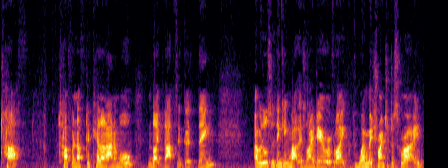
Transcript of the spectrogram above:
tough, tough enough to kill an animal, like that's a good thing. I was also thinking about this idea of like when we're trying to describe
